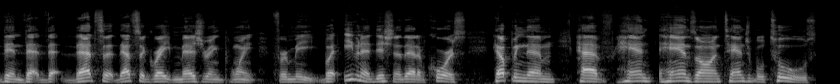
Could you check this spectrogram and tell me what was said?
then that, that that's a that's a great measuring point for me. But even in addition to that, of course, helping them have hand hands-on tangible tools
